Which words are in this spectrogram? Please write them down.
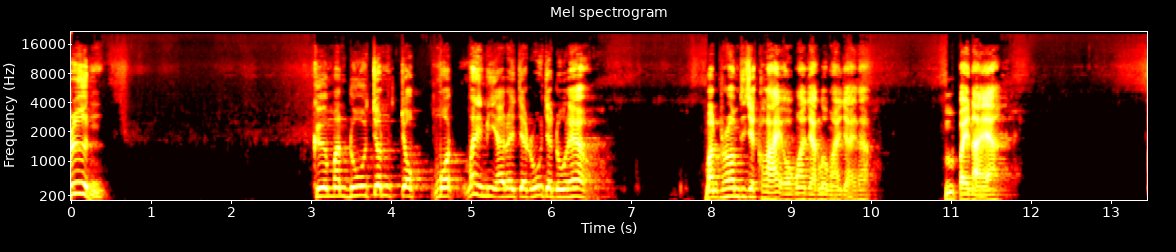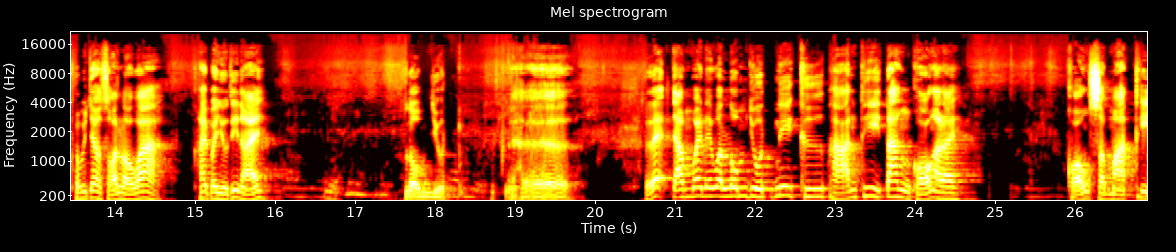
รื่น คือมันดูจนจบหมดไม่มีอะไรจะรู้จะดูแล้ว มันพร้อมที่จะคลายออกมาจากลมหายใจแล้วมันไปไหนอะพระพุทธเจ้าสอนเราว่า ให้ไปอยู่ที่ไหน ลมหยุด เออ และจำไว้เลยว่าลมหยุดนี่คือฐานที่ตั้งของอะไร ของสมาธิ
